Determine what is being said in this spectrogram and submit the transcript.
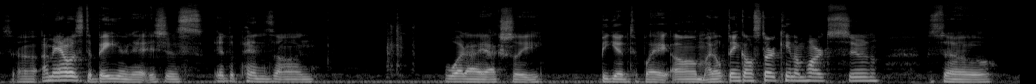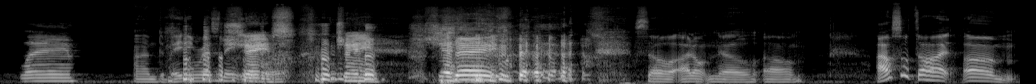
so i mean i was debating it it's just it depends on what i actually begin to play um i don't think i'll start kingdom hearts soon so Lame. i'm debating resident Shame. evil Shame. Shame. so I don't know. Um, I also thought um,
